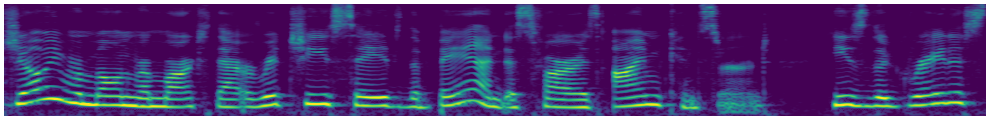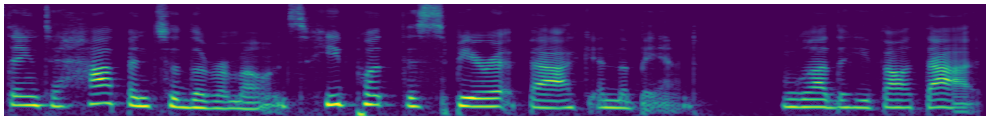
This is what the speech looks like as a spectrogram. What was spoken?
Joey Ramone remarked that Richie saved the band as far as I'm concerned. He's the greatest thing to happen to the Ramones. He put the spirit back in the band. I'm glad that he thought that.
